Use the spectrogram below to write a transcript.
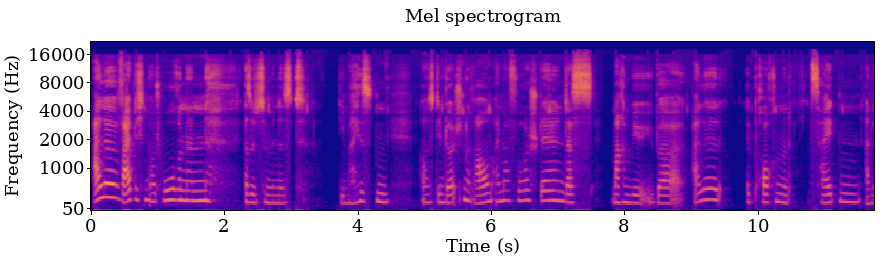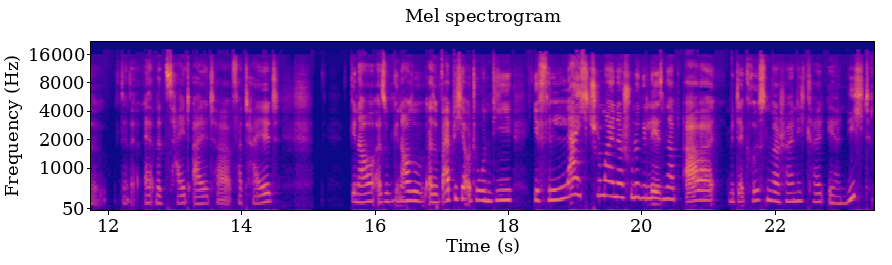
alle weiblichen Autorinnen, also zumindest die meisten aus dem deutschen Raum einmal vorstellen. Das machen wir über alle Epochen und Zeiten, alle, alle Zeitalter verteilt. Genau, also genauso, also weibliche Autoren, die ihr vielleicht schon mal in der Schule gelesen habt, aber mit der größten Wahrscheinlichkeit eher nicht.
